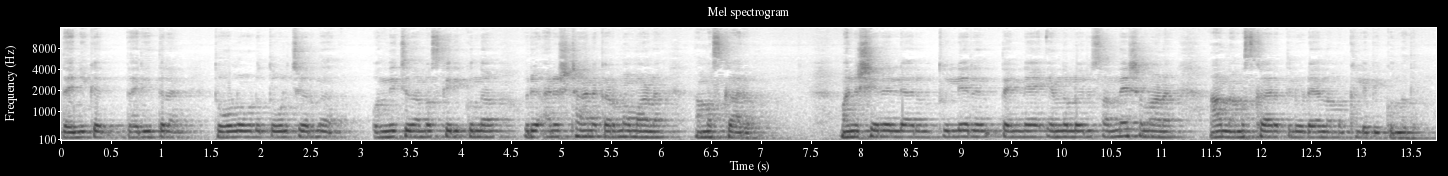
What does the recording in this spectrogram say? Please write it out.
ധനികൻ ദരിദ്രൻ തോളോട് തോൾ ചേർന്ന് ഒന്നിച്ച് നമസ്കരിക്കുന്ന ഒരു അനുഷ്ഠാന കർമ്മമാണ് നമസ്കാരം. മനുഷ്യരെല്ലാവരും തുല്യർ തന്നെ എന്നുള്ളൊരു സന്ദേശമാണ് ആ നമസ്കാരത്തിലൂടെ നമുക്ക് ലഭിക്കുന്നത്.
